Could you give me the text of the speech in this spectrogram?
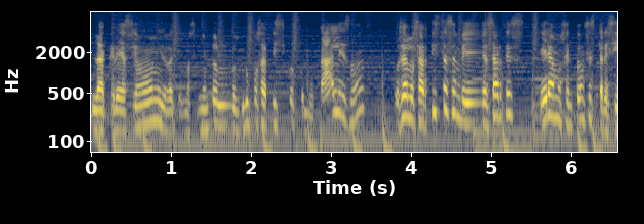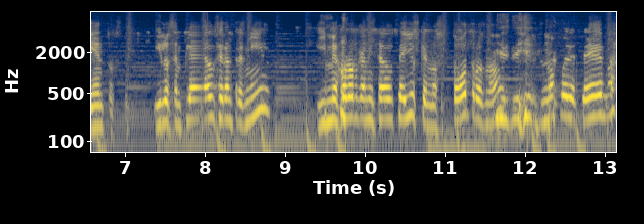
la creación y reconocimiento de los grupos artísticos como tales, ¿no? O sea, los artistas en Bellas Artes éramos entonces 300 y los empleados eran 3000 y mejor organizados ellos que nosotros, ¿no? No puede ser, ¿no?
